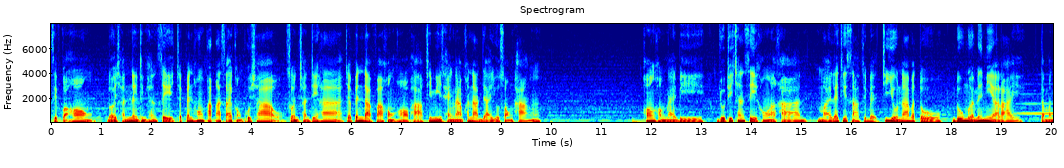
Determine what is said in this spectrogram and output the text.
30 กว่าห้อง โดยชั้น 1 ถึงชั้น 4 จะเป็นห้องพักอาศัยของผู้เช่า ส่วนชั้นที่ 5 จะเป็นดาดฟ้าของหอพักที่มีแทงน้ำขนาดใหญ่อยู่ 2 ถัง ห้องของนายบีอยู่ที่ชั้น 4 ของอาคาร หมายเลขที่ 31 ที่อยู่หน้าประตู ดูเหมือนไม่มีอะไร แต่มัน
